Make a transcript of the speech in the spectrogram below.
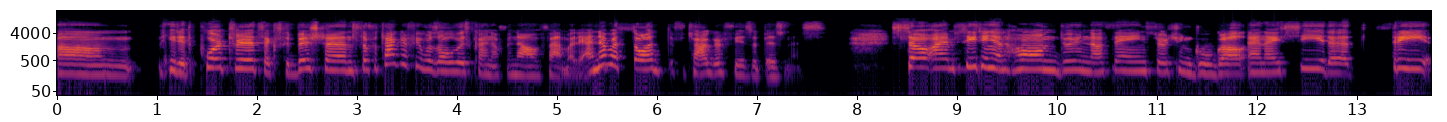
Um, he did portraits, exhibitions. So photography was always kind of in our family. I never thought photography is a business. So I'm sitting at home doing nothing, searching Google, and I see that three,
